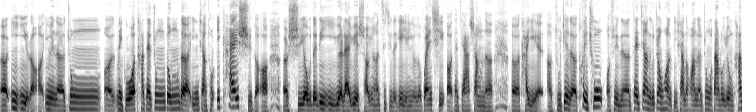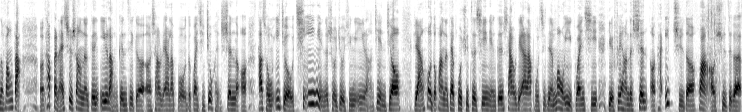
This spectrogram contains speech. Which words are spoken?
呃意义了。啊，因为呢中呃美国它在中东的影响从一开始的啊呃石油的利益越来越少，因为它自己的页岩油的关系哦，再加上呢呃它也呃逐渐的退出哦，所以呢在这样的一个状况底下的话呢，中国大陆用它的方法，呃它本来事实上呢跟伊朗跟这个呃沙特阿拉伯的关系就很深了哦，它从一九七一年的时候就已经跟伊朗建交，然后的话呢在过去这些年跟沙沙乌地阿拉伯之间的贸易关系也非常的深哦，他一直的话哦是这个。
